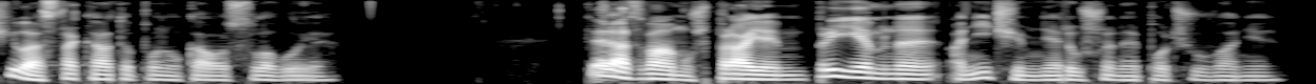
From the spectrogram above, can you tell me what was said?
či vás takáto ponuka oslovuje. Teraz vám už prajem príjemné a ničím nerušené počúvanie.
